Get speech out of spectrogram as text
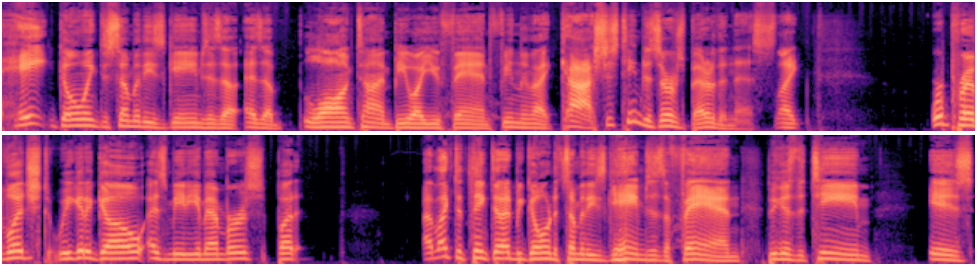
hate going to some of these games as a as a longtime BYU fan, feeling like, gosh, this team deserves better than this. Like we're privileged. We get to go as media members, but I'd like to think that I'd be going to some of these games as a fan because the team is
